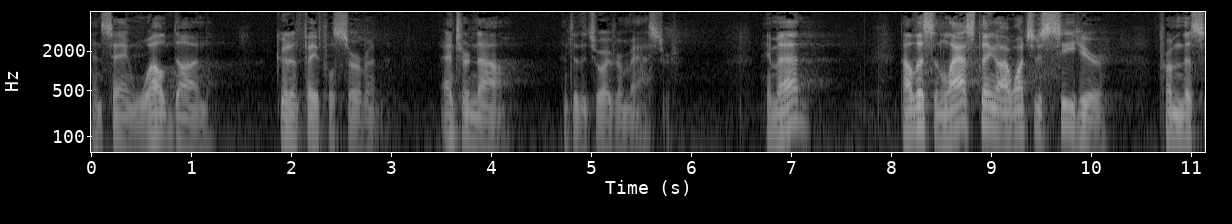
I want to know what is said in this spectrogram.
and saying, Well done, good and faithful servant. Enter now into the joy of your master. Amen? Now, listen, last thing I want you to see here from this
